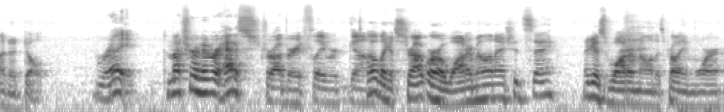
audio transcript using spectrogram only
an adult. Right. I'm not sure I've ever had a strawberry flavored gum. Oh, like a straw or a watermelon, I should say. I guess watermelon is probably more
